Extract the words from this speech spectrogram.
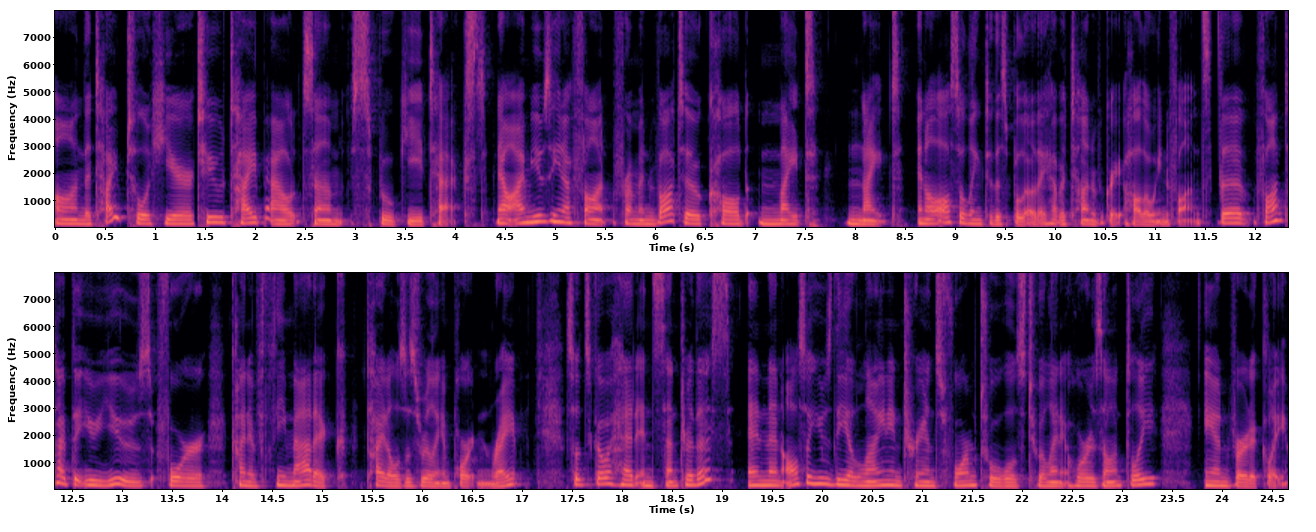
on the type tool here to type out some spooky text. Now I'm using a font from Envato called Might Night. And I'll also link to this below. They have a ton of great Halloween fonts. The font type that you use for kind of thematic titles is really important, right? So let's go ahead and center this and then also use the align and transform tools to align it horizontally and vertically.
